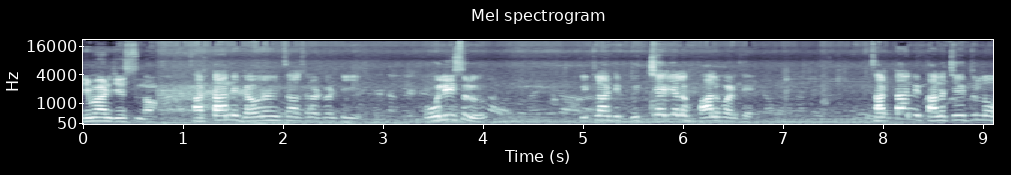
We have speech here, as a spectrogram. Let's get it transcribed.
డిమాండ్ చేస్తున్నాం. చట్టాన్ని గౌరవించాల్సినటువంటి పోలీసులు ఇట్లాంటి దుశ్చర్యలకు పాల్పడితే చట్టాన్ని తన చేతుల్లో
